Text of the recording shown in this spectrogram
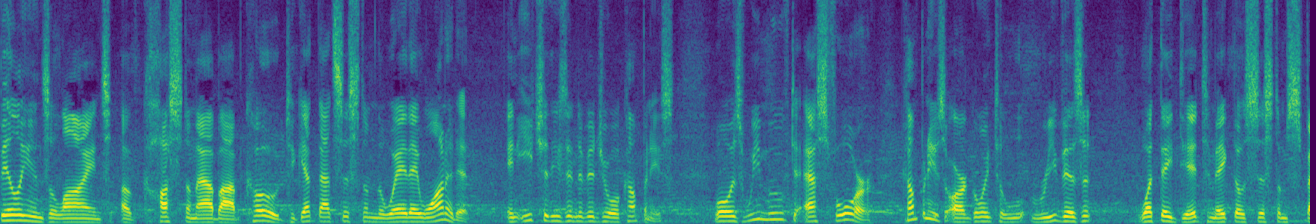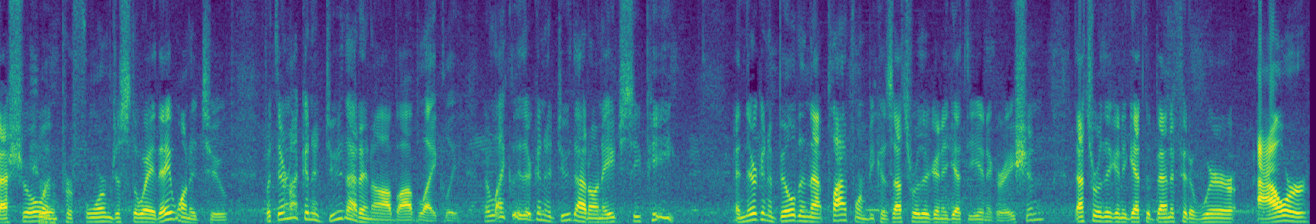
billions of lines of custom ABAP code to get that system the way they wanted it in each of these individual companies. Well, as we move to S4, companies are going to revisit what they did to make those systems special sure. and perform just the way they wanted to, but they're not going to do that in ABAP likely. They're likely they're going to do that on HCP. And they're going to build in that platform because that's where they're going to get the integration. That's where they're going to get the benefit of where our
